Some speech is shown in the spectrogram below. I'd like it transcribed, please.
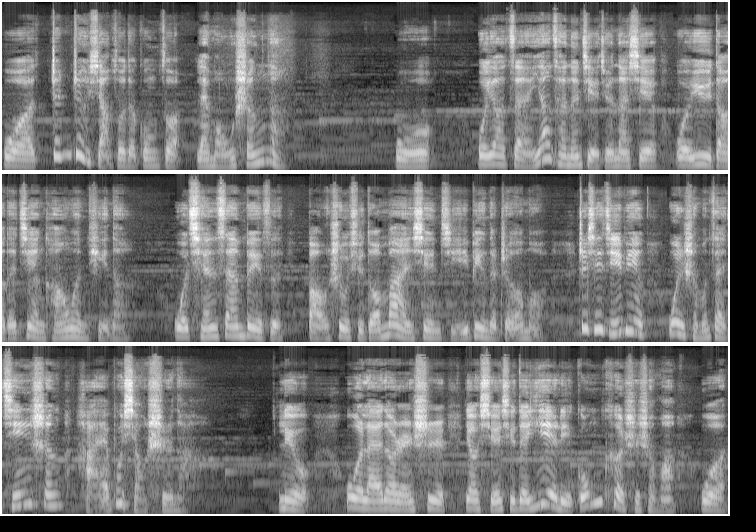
我真正想做的工作来谋生呢？五，我要怎样才能解决那些我遇到的健康问题呢？我前三辈子饱受许多慢性疾病的折磨，这些疾病为什么在今生还不消失呢？六，我来到人世要学习的业力功课是什么？我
